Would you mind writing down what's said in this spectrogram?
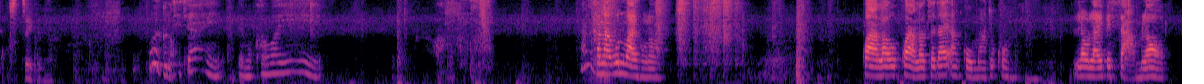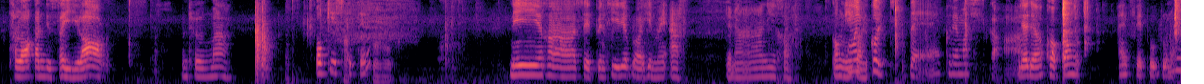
たちっちゃいけどなちっちゃいでも可愛いคณะวุ่นวายของเรา กว่าเรากว่าเราจะได้อังโกมาทุกคน เราไล่ไปสามรอบ ทะเลาะกันอยู่สี่รอบมันเทิงมาก โอเคส さ เต็ っと นี่ค่ะ เสร็จเป็นที่เรียบร้อยเห็นไหมอะเดี๋ยวนะนี่ค่ะตรงนี้ก่อนกดแบกเรมาสกาเดี๋ยวเดี๋ยวขอกล้องให้เฟซบุ๊กดูหน่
